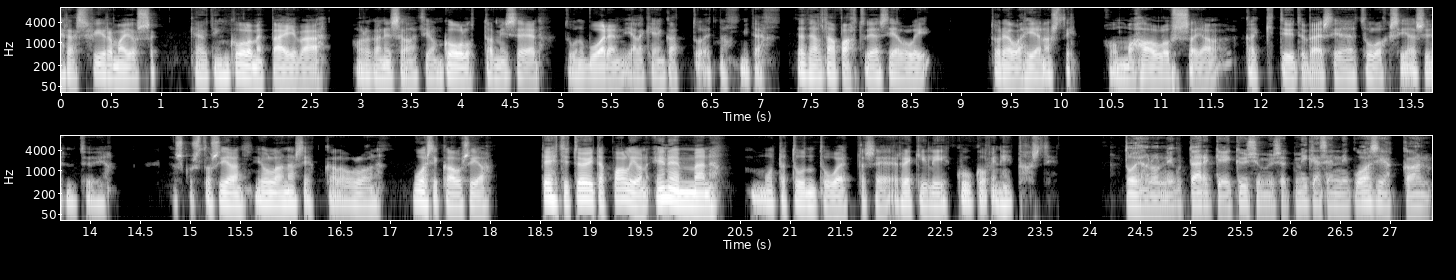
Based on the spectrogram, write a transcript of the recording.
eräs firma, jossa käytin kolme päivää organisaation kouluttamiseen tuon vuoden jälkeen katsoa, että no mitä, mitä täällä tapahtui ja siellä oli todella hienosti homma hallussa ja kaikki tyytyväisiä ja tuloksia syntyy. Ja joskus tosiaan jollain asiakkaalla ollaan vuosikausia tehty töitä paljon enemmän, mutta tuntuu, että se reki liikkuu kovin hitaasti. Toihan on niin kuin tärkeä kysymys, että mikä sen niin kuin asiakkaan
